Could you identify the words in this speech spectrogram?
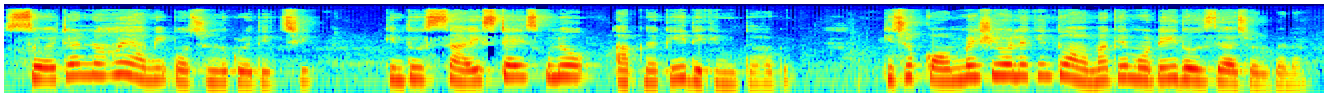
সোয়েটার না হয় আমি পছন্দ করে দিচ্ছি কিন্তু সাইজ টাইজগুলো আপনাকেই দেখে নিতে হবে। কিছু কম বেশি হলে কিন্তু আমাকে মোটেই দোষ দেওয়া চলবে না।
